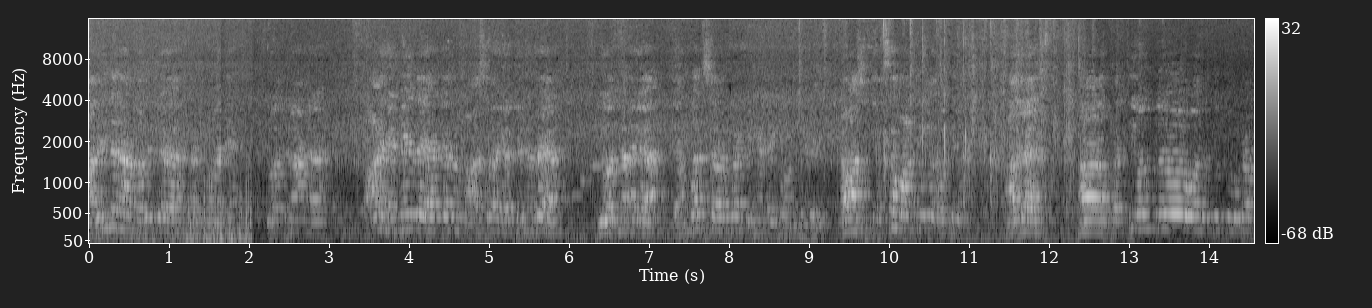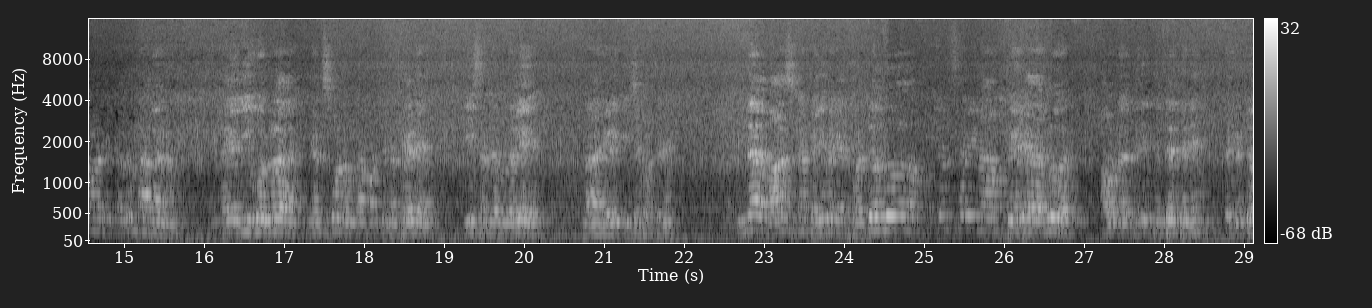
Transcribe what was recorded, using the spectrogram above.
ಅದರಿಂದ ನಾನು ಬದುಕ ಕಟ್ಕೊಂಡೇನೆ ಇವತ್ತು ನಾನು ಬಹಳ ಹೆಮ್ಮೆಯಿಂದ ಯಾಕಂದ್ರೆ ಮಾಸ್ತರ ಹೇಳ್ತೀನಿ ಅಂದ್ರೆ ಇವತ್ತು ನನಗೆ ಎಂಬತ್ತು ಸಾವಿರ ರೂಪಾಯಿ ಪೇಮೆಂಟ್ ಆಗಿ ಬಂದಿದೆ ನಾವು ಅಷ್ಟು ಕೆಲಸ ಮಾಡ್ತೀವಲ್ಲ ಗೊತ್ತಿಲ್ಲ. ಆದ್ರೆ ಪ್ರತಿಯೊಂದು ಒಂದು ತುತ್ತು ಊಟ ಮಾಡಬೇಕಾದ್ರೂ ನಾನು ಈ ಗುರುಗಳ ನೆನೆಸ್ಕೊಂಡು ಊಟ ಮಾಡ್ತೀನಿ ಅಂತ ಹೇಳಿ ಈ ಸಂದರ್ಭದಲ್ಲಿ ನಾನು ಹೇಳಿಕ್ಕೆ ಇಚ್ಛೆ ಪಡ್ತೀನಿ ಇನ್ನ ಬಹಳಷ್ಟು ನಾನು ಕಲಿಬೇಕಾಯ್ತು ಪ್ರತಿಯೊಂದು ಪ್ರತಿಯೊಂದು ಸರಿ ನಾ ಭೇಟಿ ಆದಾಗಲೂ ಅವ್ರನ್ನ ತಿಳಿ ತಿಂತಿರ್ತೀನಿ ದಯವಿಟ್ಟು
